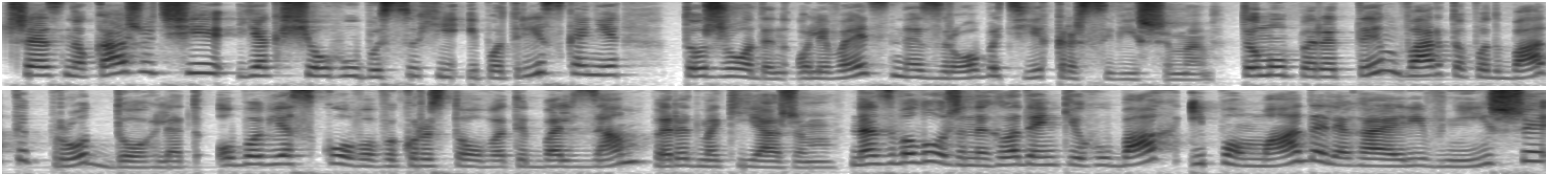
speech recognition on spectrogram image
Чесно кажучи, якщо губи сухі і потріскані, то жоден олівець не зробить їх красивішими. Тому перед тим варто подбати про догляд, обов'язково використовувати бальзам перед макіяжем. На зволожених гладеньких губах і помада лягає рівніше,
